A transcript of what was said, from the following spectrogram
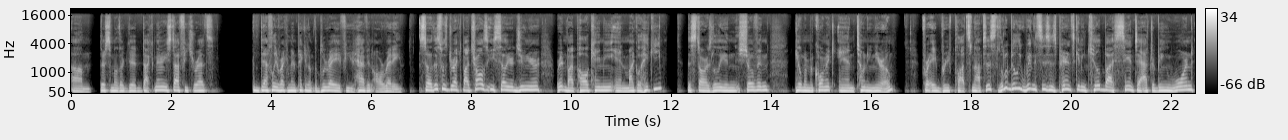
Um, there's some other good documentary stuff, featurettes. Definitely recommend picking up the Blu-ray if you haven't already. So this was directed by Charles E. Sellier Jr., written by Paul Caimi and Michael Hickey. This stars Lillian Chauvin, Gilmer McCormick, and Toni Nero. For a brief plot synopsis, little Billy witnesses his parents getting killed by Santa after being warned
